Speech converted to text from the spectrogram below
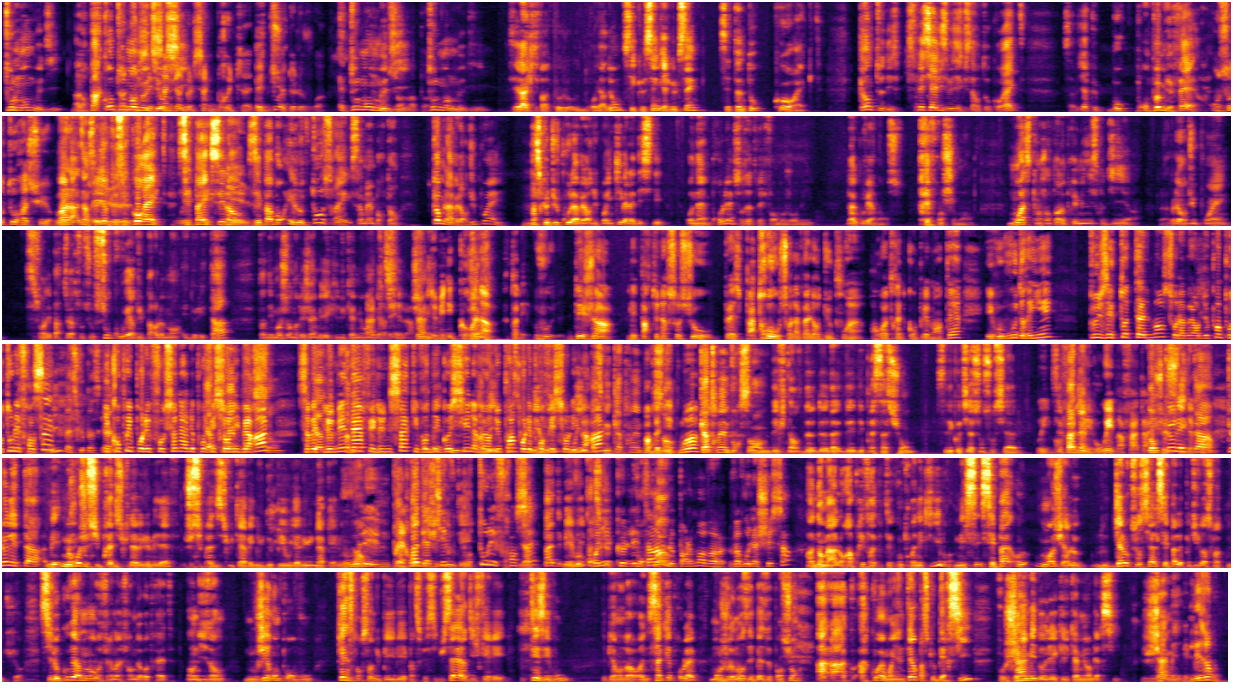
Tout le monde me dit. Alors par contre, tout le monde me dit aussi. 5,5 brut, a dit Et tout- Delevoye. Et tout le monde me dit, tout le monde me dit, c'est là qu'il faudra que nous regardions, c'est que 5,5, c'est un taux correct. Quand des spécialistes me disent que c'est un taux correct, ça veut dire que beaucoup, on peut mieux faire. On s'auto-rassure. oui. Voilà, non, ça veut dire que c'est correct, oui. c'est pas excellent, je- c'est pas bon, et le taux sera extrêmement important. Comme la valeur du point. Parce que du coup, la valeur du point, qui va la décider? On a un problème sur cette réforme aujourd'hui. La gouvernance. Très franchement. Moi, quand j'entends le Premier ministre dire la valeur du point, ce sont les partenaires sociaux sous couvert du Parlement et de l'État. Attendez, moi, je donnerai jamais les clés du camion à Attendez, Bercy. Jamais. Dominique Corona, attendez, vous, déjà, les partenaires sociaux pèsent pas trop sur la valeur du point en retraite complémentaire, et vous voudriez peser totalement sur la valeur du point pour tous les Français, Oui, parce que Pascal. y compris pour les fonctionnaires et les professions 80%, libérales. Ça va être le Quatre- MEDEF et l'UNSA qui vont Ah, mais- négocier la ah, valeur mais du point pour les oui, professions oui, libérales. parce que 80%, Ah bah dites-moi. 80% des finances de, de- de- des, des prestations, c'est des cotisations sociales. Oui, c'est enfin, pas de l'impôt. Oui, mais enfin, attends, Donc je que l'État, que l'État, mais, mais moi je suis prêt à discuter avec le MEDEF, je suis prêt à discuter avec l'UDP où il y a une APL. Vous dedans. voulez une prérogative pour tous les Il y a Français pas de, mais vous oui, croyez que, l'État, le Parlement va, va vous lâcher ça? Ah non, mais alors après, il faudra peut-être qu'on trouve un équilibre. Mais c'est pas, on- moi, je veux dire, le, le dialogue social, c'est pas le petit doigt sur la couture. Si le gouvernement veut faire une réforme de retraite en disant, nous gérons pour vous 15% du PIB parce que c'est du salaire différé, taisez-vous, eh bien, on va avoir un sacré problème. Moi, je vous annonce des baisses de pension à, à, à court et moyen terme parce que Bercy, faut jamais donner les clés du camion à Bercy. Jamais. Mais ils les ont.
